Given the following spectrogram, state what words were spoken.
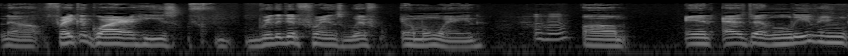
Now, Frank Aguirre, he's f- really good friends with Elmer Wayne. Mm-hmm. Um, and as they're leaving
